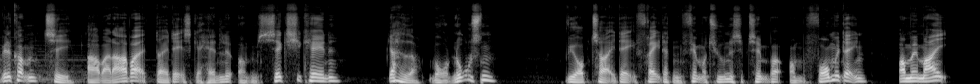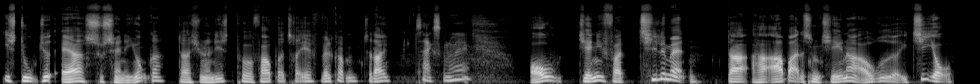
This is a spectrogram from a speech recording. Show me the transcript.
Velkommen til Arbejde Arbejde, der i dag skal handle om sexchikane. Jeg hedder Morten Olsen. Vi optager i dag fredag den 25. september om formiddagen, og med mig i studiet er Susanne Junker, der er journalist på Fagbladet 3F. Velkommen til dig. Tak skal du have. Og Jennifer Tillemann, der har arbejdet som tjener og afrider i 10 år.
